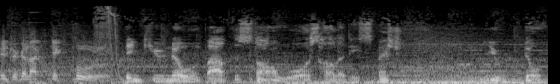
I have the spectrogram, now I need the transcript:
intergalactic fool. Think you know about the Star Wars Holiday Special? You don't.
